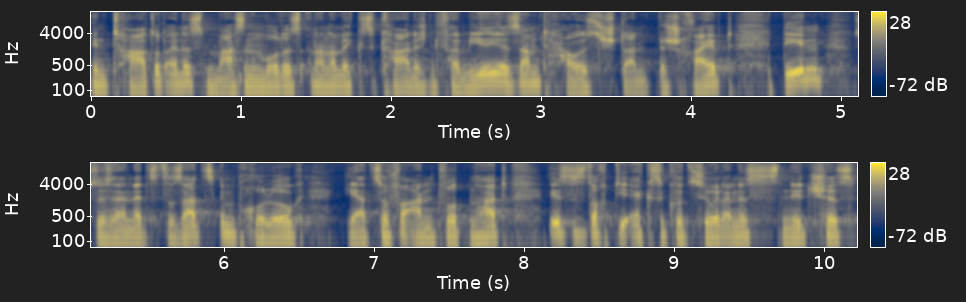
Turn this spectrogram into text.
den Tatort eines Massenmordes an einer mexikanischen Familie samt Hausstand beschreibt, den, so sein letzter Satz im Prolog, er zu verantworten hat, ist es doch die Exekution eines Snitches,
